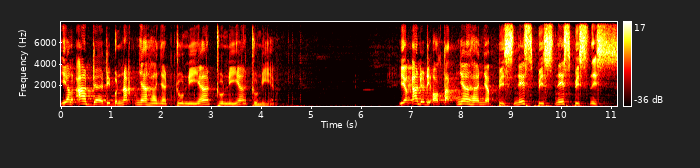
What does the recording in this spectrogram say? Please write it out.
Yang ada di benaknya hanya dunia, dunia, dunia. Yang ada di otaknya hanya bisnis, bisnis, bisnis.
